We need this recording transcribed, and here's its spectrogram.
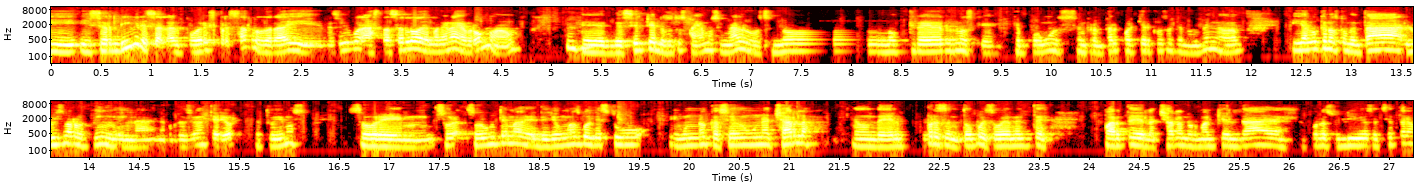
y, ser libres al, poder expresarlo, ¿verdad? Y decir, bueno, hasta hacerlo de manera de broma, ¿no? Eh, decir que nosotros fallamos en algo, no, no creernos que, que, podemos enfrentar cualquier cosa que nos venga. Y algo que nos comentaba Luis Marroquín en la, en la conversación anterior que tuvimos sobre, sobre, un tema de, de John Maswell, estuvo en una ocasión en una charla en donde él presentó, pues obviamente, parte de la charla normal que él da, eh, por sus libros, etcétera,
